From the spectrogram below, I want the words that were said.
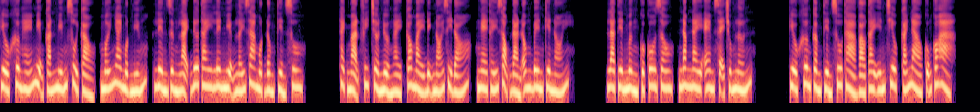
Kiều Khương hé miệng cắn miếng sùi cảo, mới nhai một miếng, liền dừng lại đưa tay lên miệng lấy ra một đồng tiền xu. Thạch Mạn Phi chờ nửa ngày, cao mày định nói gì đó, nghe thấy giọng đàn ông bên kia nói. Là tiền mừng của cô dâu, năm nay em sẽ trúng lớn. Kiều Khương cầm tiền xu thả vào tay Yến Chiêu, cái nào cũng có hả?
